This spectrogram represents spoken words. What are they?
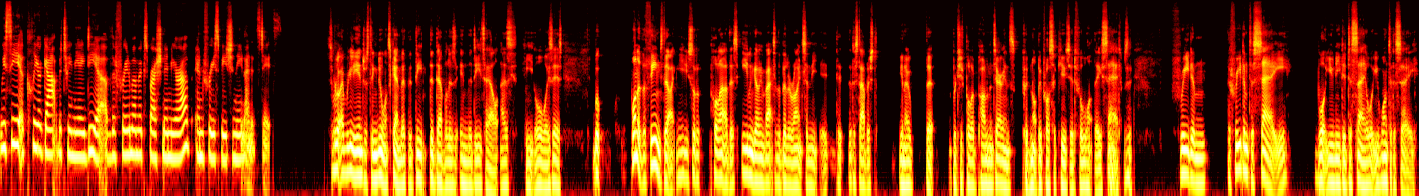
we see a clear gap between the idea of the freedom of expression in Europe and free speech in the United States. It's a really interesting nuance. Again, that the, de- the devil is in the detail, as he always is. But one of the themes that you sort of pull out of this, even going back to the Bill of Rights and the that established, you know, that British parliamentarians could not be prosecuted for what they said, was freedom, the freedom to say what you needed to say or what you wanted to say,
